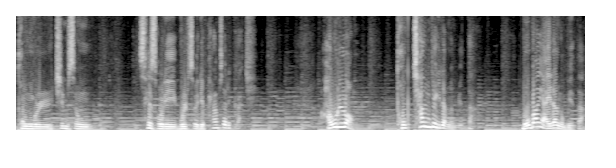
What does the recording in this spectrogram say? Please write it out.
동물, 짐승, 새소리, 물소리, 바람소리까지. 아울러 독창적이라는 겁니다. 모방이 아니라는 겁니다.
